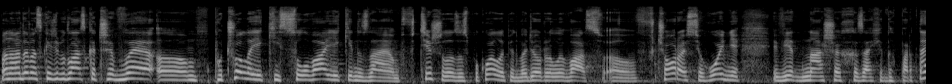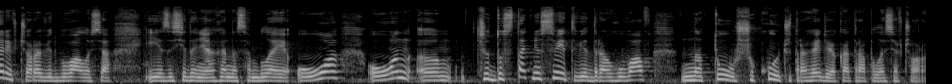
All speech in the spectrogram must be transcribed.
Пане Вадиме, скажіть, будь ласка, чи ви е, почули якісь слова, які не знаю, втішили, заспокоїли, підбадьорили вас е, вчора, сьогодні від наших західних партнерів? Вчора відбувалося і засідання Генасамблеї ООН. ООН. Е, чи достатньо світ відреагував на ту шокуючу трагедію, яка трапилася вчора?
